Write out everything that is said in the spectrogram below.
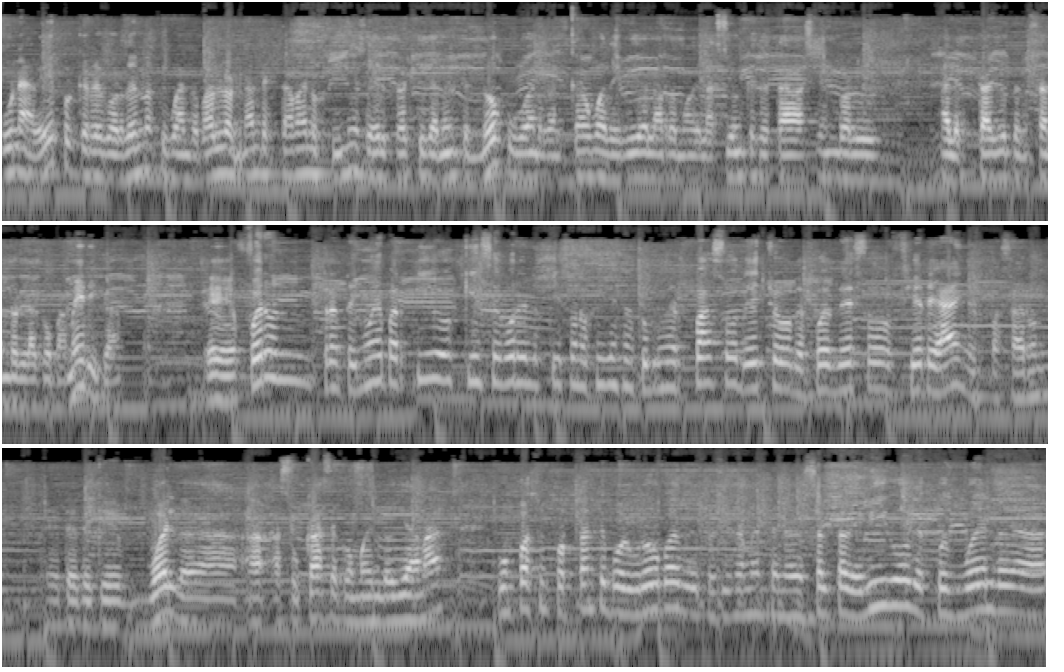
una vez, porque recordemos que cuando Pablo Hernández estaba en O'Higgins, él prácticamente no jugó en Rancagua debido a la remodelación que se estaba haciendo al, estadio pensando en la Copa América. Eh, fueron 39 partidos, 15 goles los que hizo O'Higgins en su primer paso. De hecho, después de eso, 7 años pasaron eh, desde que vuelve a, su casa, como él lo llama, un paso importante por Europa, precisamente en el Salta de Vigo, después vuelve a,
